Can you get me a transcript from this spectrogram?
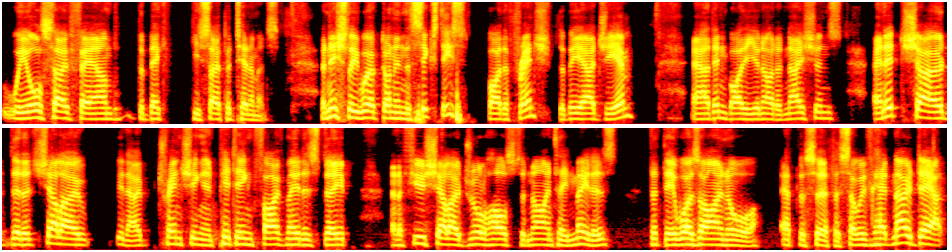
we also found the Becky Sopa tenements. Initially worked on in the 60s by the French, the BRGM, uh, then by the United Nations. And it showed that at shallow, you know, trenching and pitting five metres deep and a few shallow drill holes to 19 metres, that there was iron ore at the surface. So we've had no doubt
